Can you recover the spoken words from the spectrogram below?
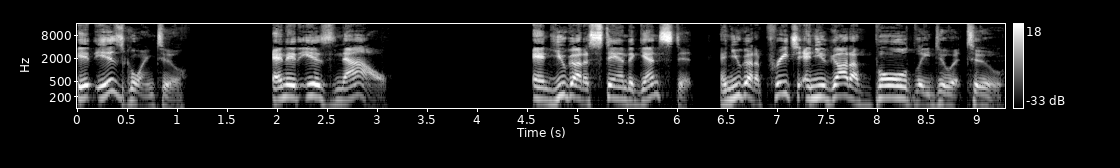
It is going to. And it is now. And you got to stand against it. And you got to preach and you got to boldly do it too.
